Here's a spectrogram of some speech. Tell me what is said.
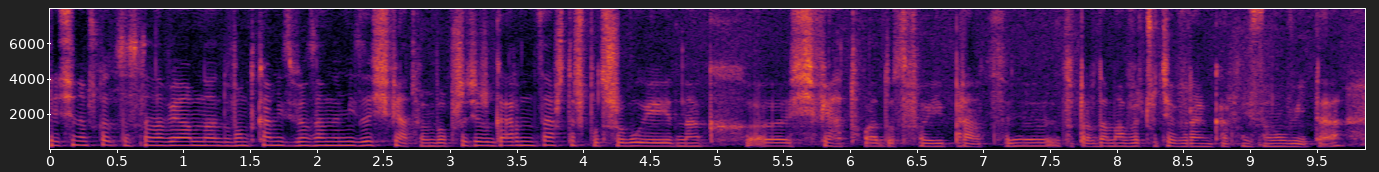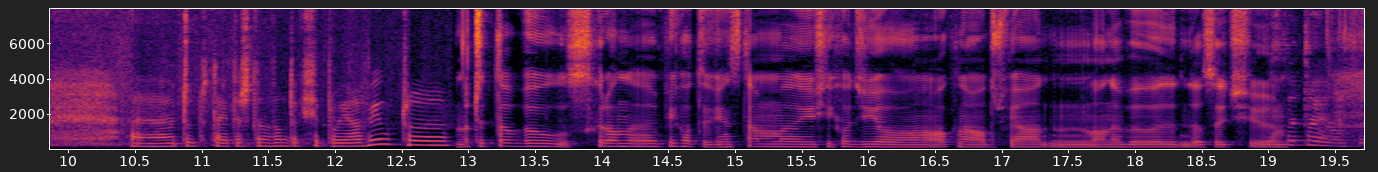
Ja się na przykład zastanawiałam nad wątkami związanymi ze światłem, bo przecież garncarz też potrzebuje jednak e, światła do swojej pracy. Co prawda ma wyczucie w rękach niesamowite. E, czy tutaj też ten wątek się pojawił? Czy... Znaczy to był schron piechoty, więc tam jeśli chodzi o okna, o drzwi, one były dosyć... E, Wystarczające,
